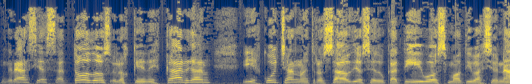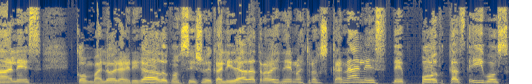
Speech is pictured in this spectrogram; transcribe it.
Gracias a todos los que descargan y escuchan nuestros audios educativos, motivacionales, con valor agregado, con sello de calidad a través de nuestros canales de podcast y voz,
